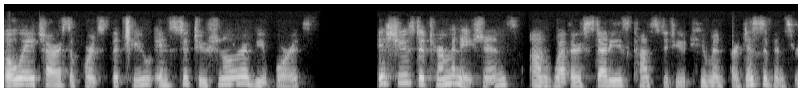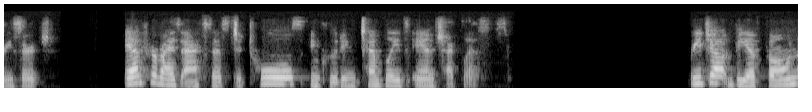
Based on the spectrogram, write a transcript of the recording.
OHR supports the two institutional review boards, issues determinations on whether studies constitute human participants research, and provides access to tools, including templates and checklists. Reach out via phone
